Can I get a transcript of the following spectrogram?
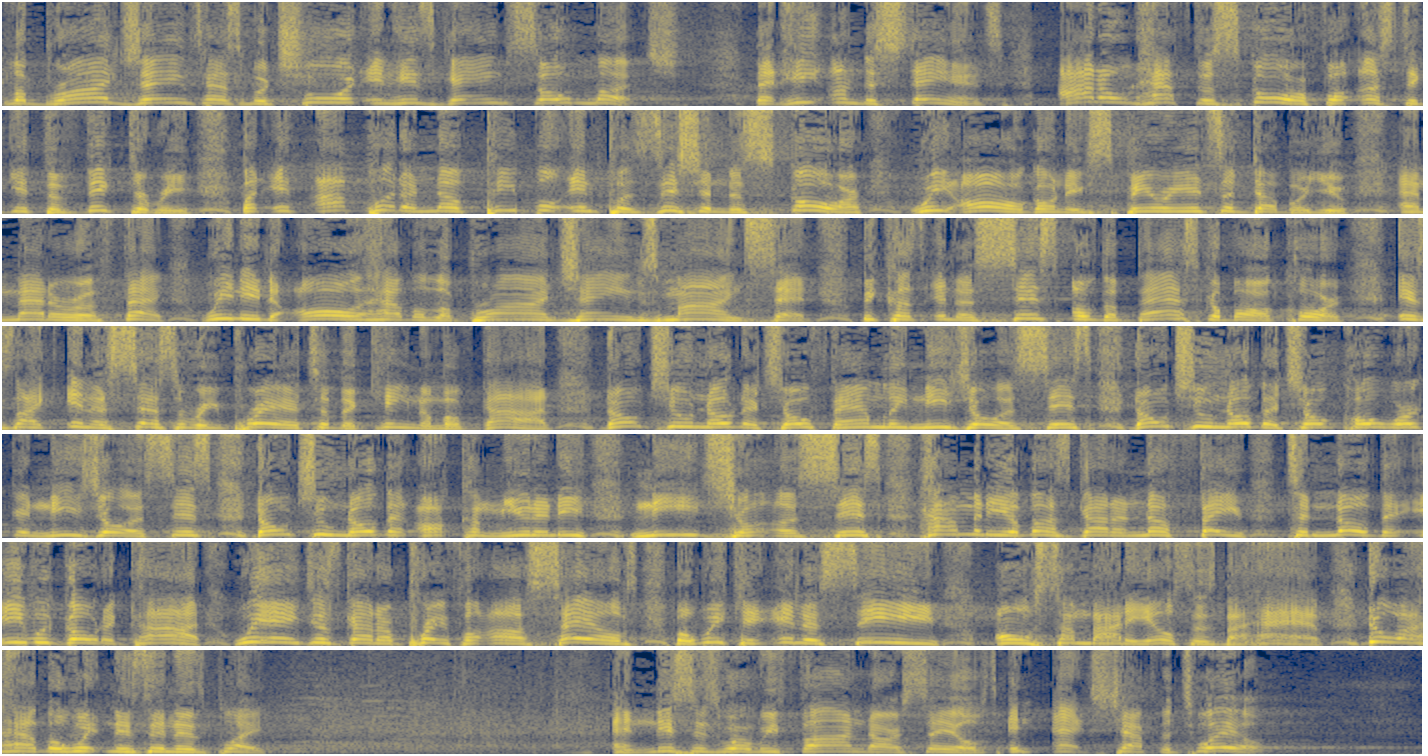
LeBron James has matured in his game so much that he understands I don't have to score for us to get the victory, but if I put enough people in position to score, we all going to experience a W. And matter of fact, we need to all have a LeBron James mindset because an assist of the basketball court is like an intercessory prayer to the kingdom of God. Don't you know that your family needs your assist? Don't you know that your coworker needs your assist? Don't you know that our community needs your assist? How many of us us got enough faith to know that if we go to God, we ain't just got to pray for ourselves, but we can intercede on somebody else's behalf. Do I have a witness in this place? And this is where we find ourselves in Acts chapter 12.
